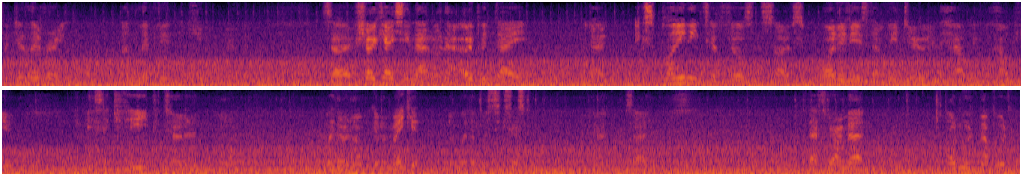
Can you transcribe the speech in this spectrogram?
for delivering unlimited human movement. So showcasing that on our open day, you know, explaining to Phils and Soaps what it is that we do and how we will help you is a key determinant on whether or not we're going to make it and whether we're successful. You? So that's where I'm at. Onward and upward.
